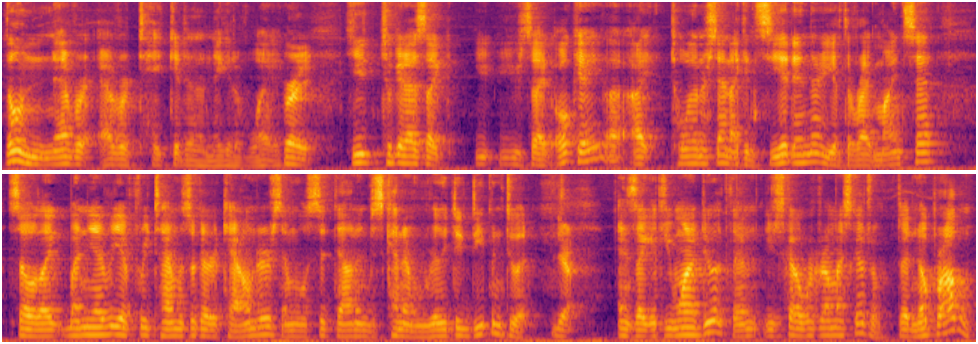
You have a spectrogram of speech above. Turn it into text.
they'll never ever take it in a negative way. Right. He took it as like you, you like okay, I, I totally understand. I can see it in there. You have the right mindset. So like whenever you have free time, let's look at our calendars and we'll sit down and just kind of really dig deep into it. Yeah. And it's like, if you want to do it, then you just got to work around my schedule. I said, no problem.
